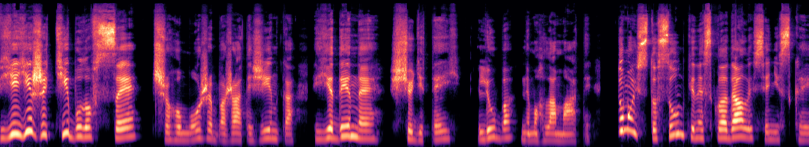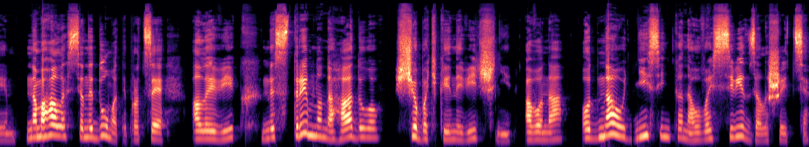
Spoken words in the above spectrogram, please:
В її житті було все, чого може бажати жінка, єдине, що дітей Люба не могла мати. Тому й стосунки не складалися ні з ким. Намагалася не думати про це, але вік нестримно нагадував, що батьки не вічні, а вона одна однісінька на увесь світ залишиться.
